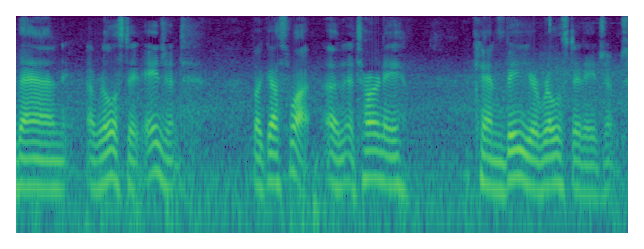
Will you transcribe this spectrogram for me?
than a real estate agent. But guess what? An attorney can be your real estate agent.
